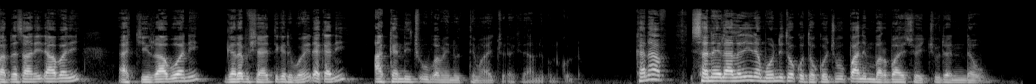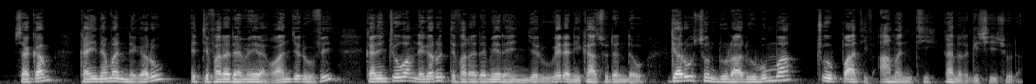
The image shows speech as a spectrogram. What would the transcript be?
farda isaanii dhaabanii. Achiirraa bu'anii gara bishaanitti gadi bu'anii dhaqanii akka inni cuuphame nutti himaa jechuudha kitaabni qulqulluu. Kanaaf sana ilaalanii namoonni tokko tokko cuuphaan hin barbaachisu jechuu danda'u. Isa kam kan hin amanne garuu itti faradameera waan jedhuufi kan hin cuuphamne garuu itti faradameera hin jedhu jedhanii kaasuu danda'u. Garuu sun duraa duubummaa cuuphaatiif amantii kan argisiisudha.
